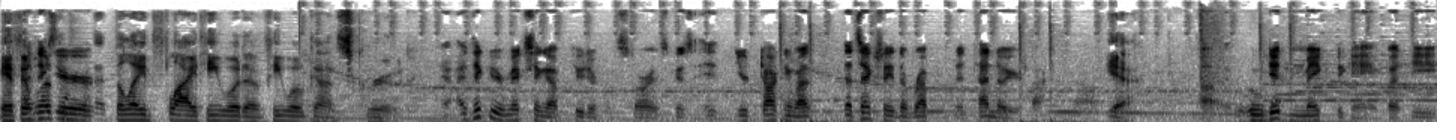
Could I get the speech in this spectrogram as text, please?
If it wasn't you're- that delayed flight, he would have he would have gone screwed. Yeah, I think you're mixing up two different stories because you're talking about that's actually the rep of Nintendo you're talking about, Yeah, uh, who didn't make the game, but he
